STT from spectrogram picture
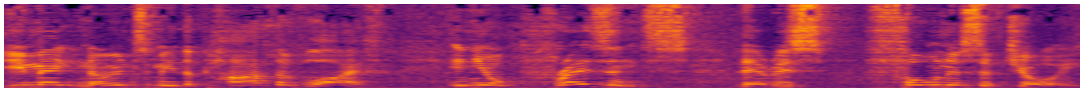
You make known to me the path of life. In your presence there is fullness of joy.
